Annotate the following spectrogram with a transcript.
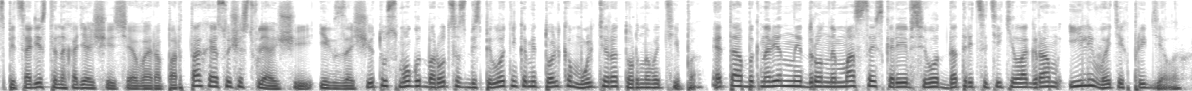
Специалисты, находящиеся в аэропортах и осуществляющие их защиту, смогут бороться с беспилотниками спутниками только мультироторного типа. Это обыкновенные дроны массой, скорее всего, до 30 кг или в этих пределах.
